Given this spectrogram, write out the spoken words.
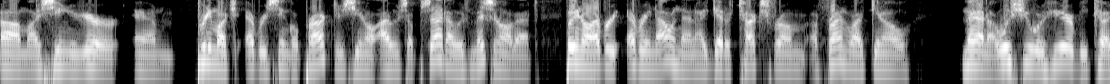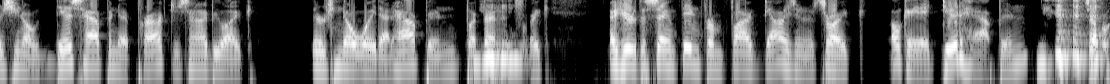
uh, my senior year and pretty much every single practice, you know, I was upset I was missing all that. But you know, every every now and then I get a text from a friend like, you know, man, I wish you were here because you know this happened at practice, and I'd be like, there's no way that happened. But then it's like I'd hear the same thing from five guys, and it's like, okay, it did happen. so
